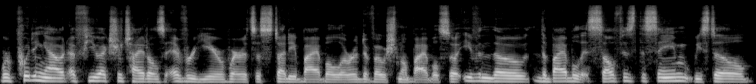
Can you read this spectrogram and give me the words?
we're putting out a few extra titles every year where it's a study Bible or a devotional Bible. So even though the Bible itself is the same, we still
